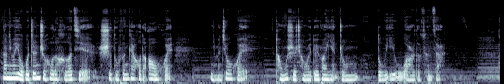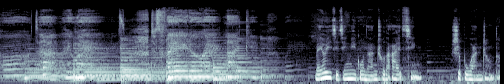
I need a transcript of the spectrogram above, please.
当你们有过争执后的和解，试图分开后的懊悔，你们就会同时成为对方眼中独一无二的存在。没有一起经历过难处的爱情是不完整的。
